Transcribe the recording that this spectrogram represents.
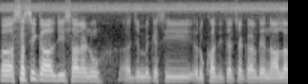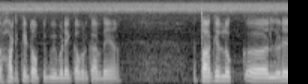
ਸਤਿ ਸ਼੍ਰੀ ਅਕਾਲ ਜੀ ਸਾਰਿਆਂ ਨੂੰ। ਜਿਵੇਂ ਕਿ ਅਸੀਂ ਰੁੱਖਾਂ ਦੀ ਚਰਚਾ ਕਰਦੇ ਹਾਂ ਨਾਲ ਨਾਲ ਹਟ ਕੇ ਟੌਪਿਕ ਵੀ ਬੜੇ ਕਵਰ ਕਰਦੇ ਹਾਂ। ਤਾਂ ਕਿ ਲੋਕ ਜਿਹੜੇ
